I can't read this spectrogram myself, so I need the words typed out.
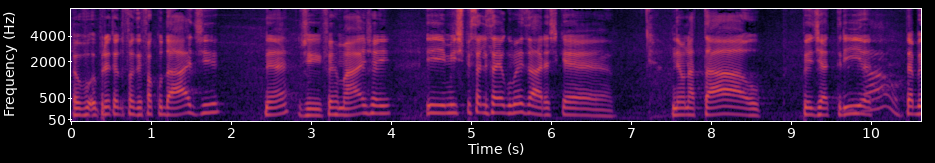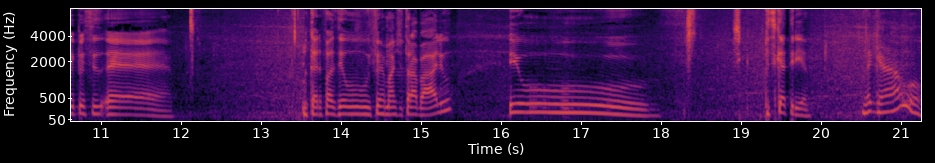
Eu, eu pretendo fazer faculdade, né? De enfermagem e me especializar em algumas áreas, que é neonatal, pediatria. Legal. Também preciso. É, eu quero fazer o enfermagem do trabalho e o. Psiquiatria. Legal.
